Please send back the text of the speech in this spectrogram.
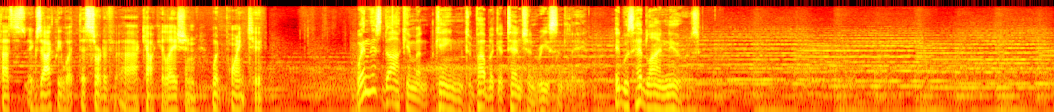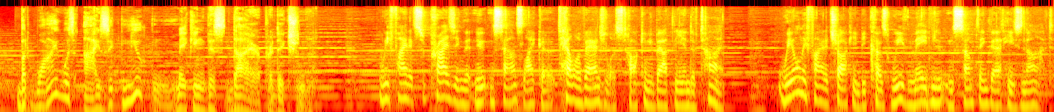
that's exactly what this sort of uh, calculation would point to. When this document came to public attention recently, it was headline news. But why was Isaac Newton making this dire prediction? We find it surprising that Newton sounds like a televangelist talking about the end of time. We only find it shocking because we've made Newton something that he's not.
